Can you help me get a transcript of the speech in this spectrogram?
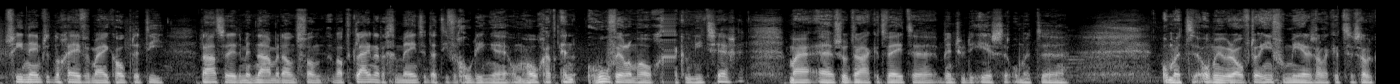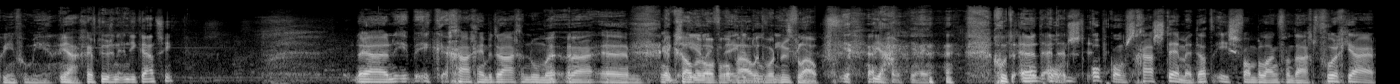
Misschien neemt het nog even, maar ik hoop dat die raadsleden, met name dan van wat kleinere gemeenten, dat die vergoeding uh, omhoog gaat. En hoeveel omhoog, ga ik u niet zeggen. Maar uh, zodra ik het weet, bent u de eerste om het... om, het, om u erover te informeren, zal ik, het, zal ik u informeren. Ja, geeft u eens een indicatie? Nou ja, ik, ga geen bedragen noemen, maar... Uh, ik zal erover ophouden, het wordt nu flauw. Ja, ja. ja. Goed, uh, opkomst, opkomst, ga stemmen, dat is van belang vandaag. Vorig jaar,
